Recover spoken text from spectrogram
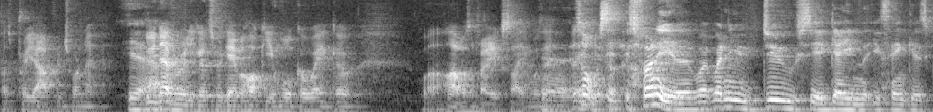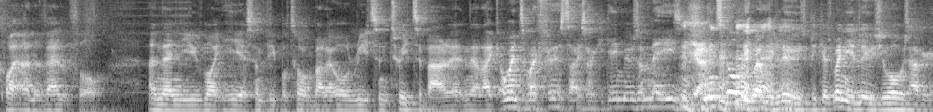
that's pretty average, wasn't it? Yeah. You never really go to a game of hockey and walk away and go, well, that wasn't very exciting, was it? There's it- always it- It's funny uh, when you do see a game that you think is quite uneventful, and then you might hear some people talk about it or read some tweets about it, and they're like, "I went to my first ice hockey game; it was amazing." Yeah. I mean, it's normally when we lose because when you lose, you always have a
